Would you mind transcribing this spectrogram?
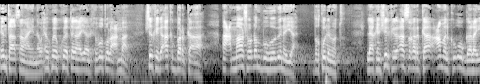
intaasaan hayna waxay kula tagahayaan xubuut ulacmaal shirkiga akbarka ah acmaashoo dhan buu hoobinayaa dad ku dhimato. Laakiin shirkiga asqarka camalkii uu galay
